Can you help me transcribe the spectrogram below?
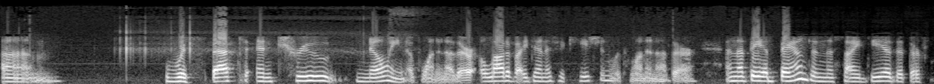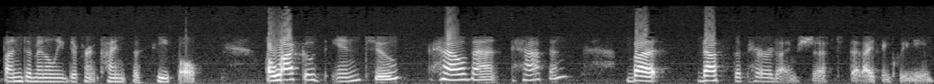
um, respect and true knowing of one another, a lot of identification with one another, and that they abandon this idea that they're fundamentally different kinds of people. A lot goes into how that happens, but that's the paradigm shift that I think we need.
